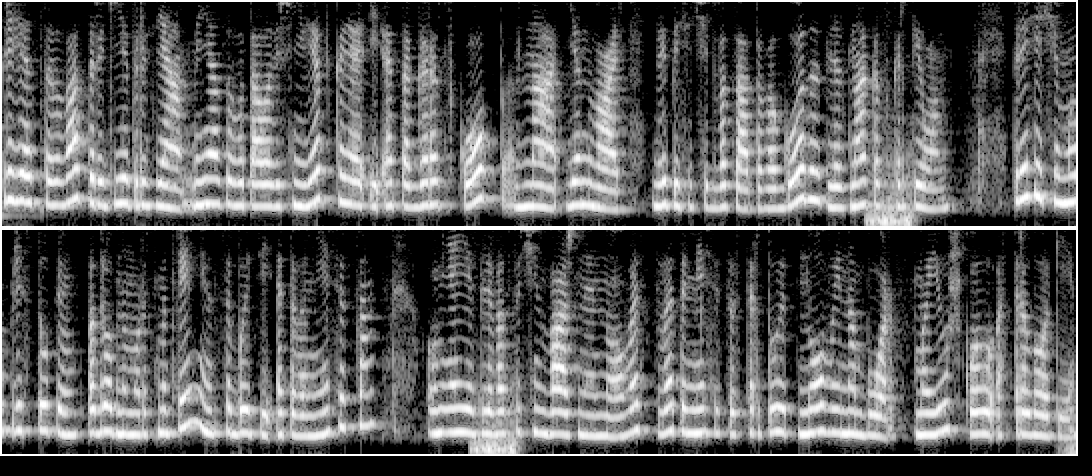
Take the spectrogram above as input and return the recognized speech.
Приветствую вас, дорогие друзья! Меня зовут Алла Вишневецкая, и это гороскоп на январь 2020 года для знака Скорпион. Прежде чем мы приступим к подробному рассмотрению событий этого месяца, у меня есть для вас очень важная новость. В этом месяце стартует новый набор в мою школу астрологии.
